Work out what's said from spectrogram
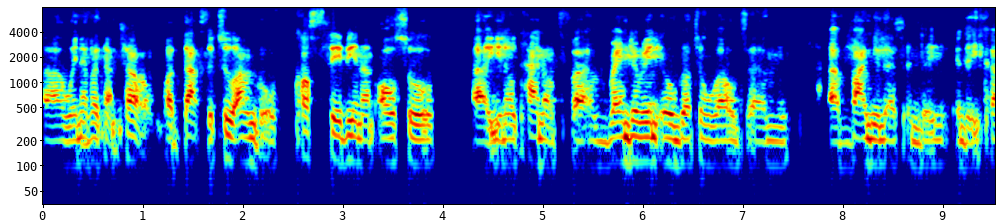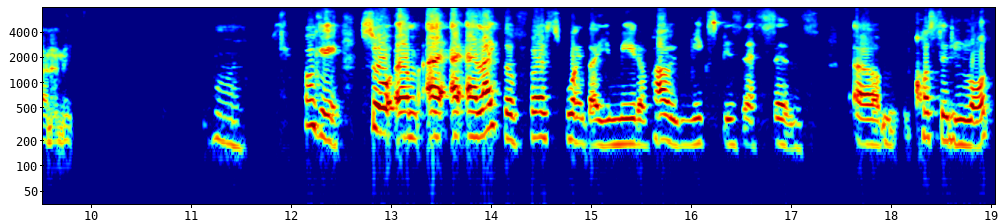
Uh, we never can tell, but that's the two angle: cost saving and also, uh, you know, kind of uh, rendering ill-gotten wealth um, uh, valueless in the in the economy. Hmm. Okay, so um, I, I, I like the first point that you made of how it makes business sense. Um, it costs a lot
